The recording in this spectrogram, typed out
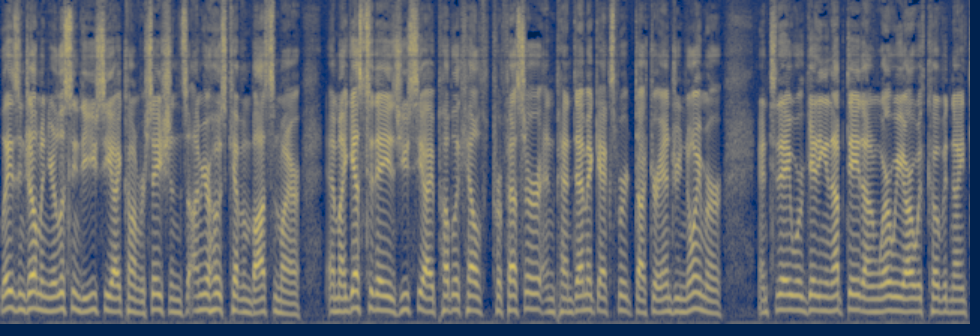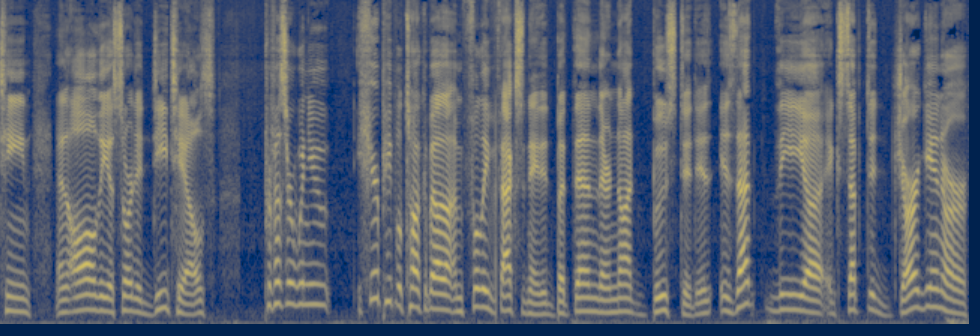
Ladies and gentlemen, you're listening to UCI Conversations. I'm your host, Kevin Bossenmeyer, and my guest today is UCI Public Health Professor and Pandemic Expert Dr. Andrew Noymer. And today we're getting an update on where we are with COVID 19 and all the assorted details. Professor, when you hear people talk about I'm fully vaccinated, but then they're not boosted, is, is that the uh, accepted jargon or?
